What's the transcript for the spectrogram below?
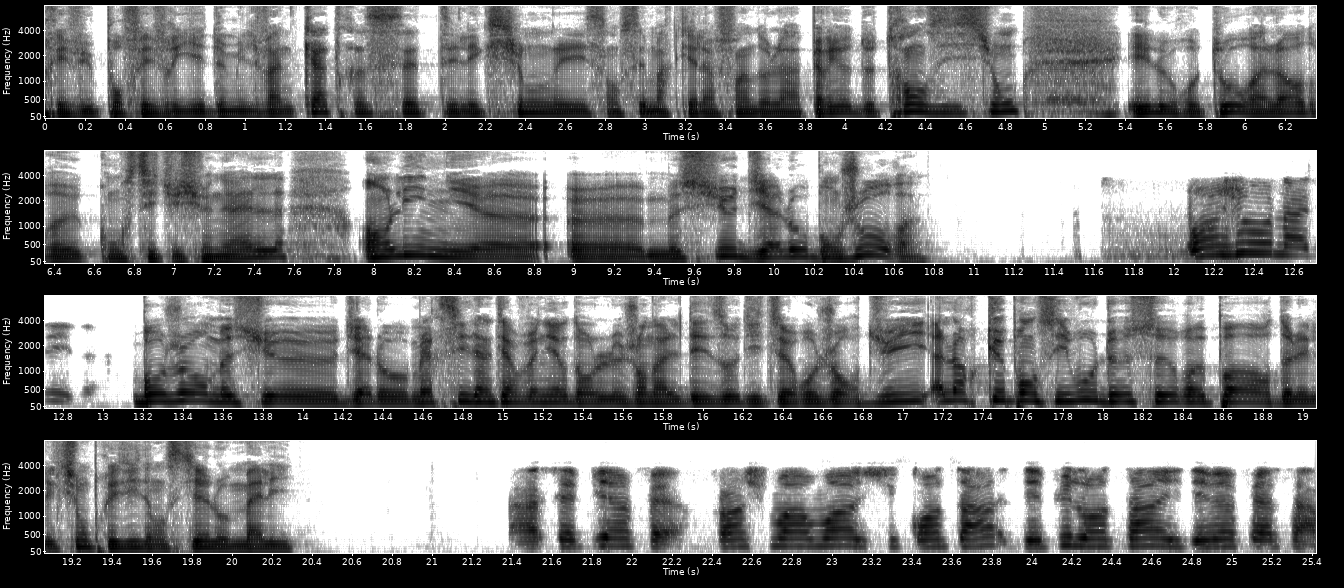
Prévue pour février 2024, cette élection est censée marquer la fin de la période de transition et le retour à l'ordre constitutionnel. En ligne, euh, euh, Monsieur Diallo, bonjour. Bonjour Nadine. Bonjour Monsieur Diallo, merci d'intervenir dans le journal des auditeurs aujourd'hui. Alors que pensez-vous de ce report de l'élection présidentielle au Mali? Ah, c'est bien fait. Franchement, moi, je suis content. Depuis longtemps, ils devaient faire ça.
